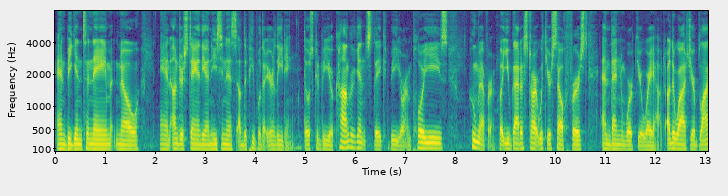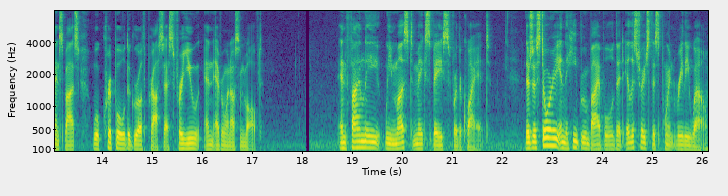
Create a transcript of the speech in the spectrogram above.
and begin to name, know, and understand the uneasiness of the people that you're leading. Those could be your congregants, they could be your employees, whomever. But you've got to start with yourself first and then work your way out. Otherwise, your blind spots will cripple the growth process for you and everyone else involved. And finally, we must make space for the quiet. There's a story in the Hebrew Bible that illustrates this point really well.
